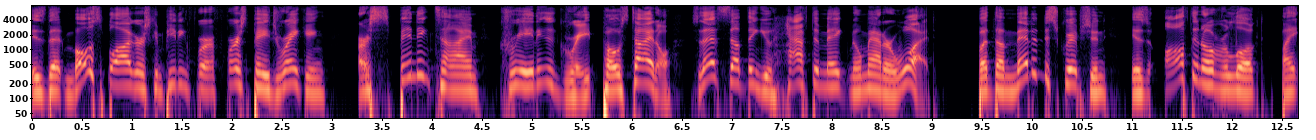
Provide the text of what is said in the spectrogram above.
is that most bloggers competing for a first page ranking are spending time creating a great post title. So that's something you have to make no matter what. But the meta description is often overlooked by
